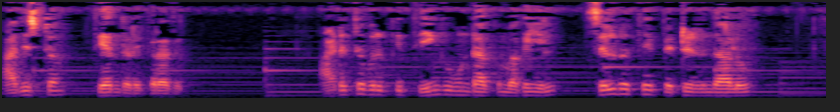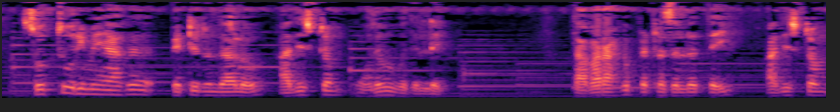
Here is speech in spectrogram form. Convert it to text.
அதிர்ஷ்டம் தேர்ந்தெடுக்கிறது. அடுத்தவருக்கு தீங்கு உண்டாக்கும் வகையில் செல்வத்தை பெற்றிருந்தாலோ சொத்து உரிமையாக பெற்றிருந்தாலோ அதிர்ஷ்டம் உதவுவதில்லை. தவறாக பெற்ற செல்வத்தை அதிர்ஷ்டம்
